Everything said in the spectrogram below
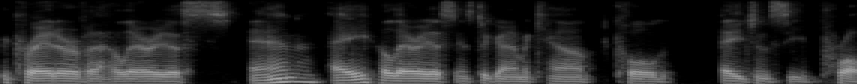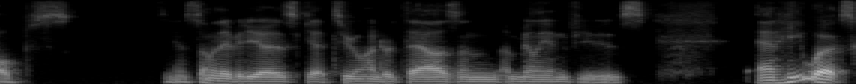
a, creator of a hilarious and a hilarious Instagram account called Agency Probs. You know, some of their videos get 200,000, a million views. And he works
